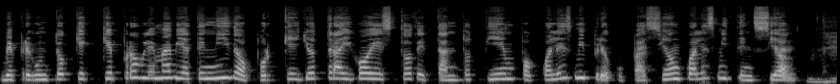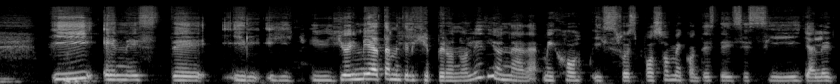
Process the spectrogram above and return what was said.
me preguntó que qué problema había tenido, por qué yo traigo esto de tanto tiempo, cuál es mi preocupación, cuál es mi tensión. Y en este, y, yo inmediatamente le dije, pero no le dio nada. Me dijo, y su esposo me contesta y dice, sí, ya le,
